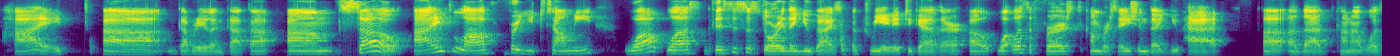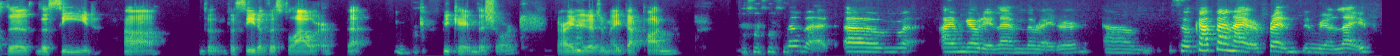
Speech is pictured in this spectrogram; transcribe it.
Hi, uh, Gabriela and Kata. Um, so, I'd love for you to tell me what was this is a story that you guys created together. Uh, what was the first conversation that you had uh, that kind of was the the seed uh, the, the seed of this flower that became the short? Sorry i needed to make that pun. Love that. Um, i'm gabriela i'm the writer. Um, so kata and i are friends in real life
